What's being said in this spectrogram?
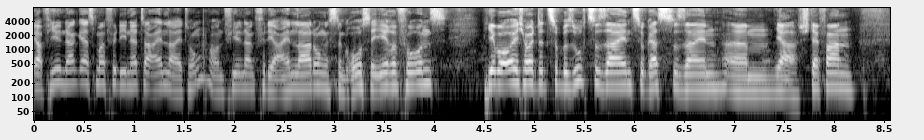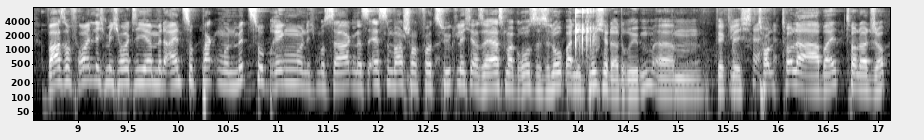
Ja, vielen Dank erstmal für die nette Einleitung und vielen Dank für die Einladung. Es ist eine große Ehre für uns, hier bei euch heute zu Besuch zu sein, zu Gast zu sein. Ähm, ja, Stefan war so freundlich, mich heute hier mit einzupacken und mitzubringen. Und ich muss sagen, das Essen war schon vorzüglich. Also erstmal großes Lob an die Küche da drüben. Ähm, wirklich to tolle Arbeit, toller Job.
